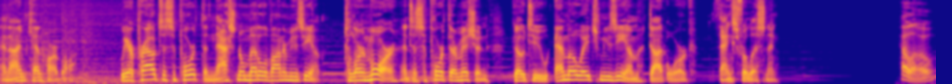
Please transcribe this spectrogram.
And I'm Ken Harbaugh. We are proud to support the National Medal of Honor Museum. To learn more and to support their mission, go to mohmuseum.org. Thanks for listening. Hello,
